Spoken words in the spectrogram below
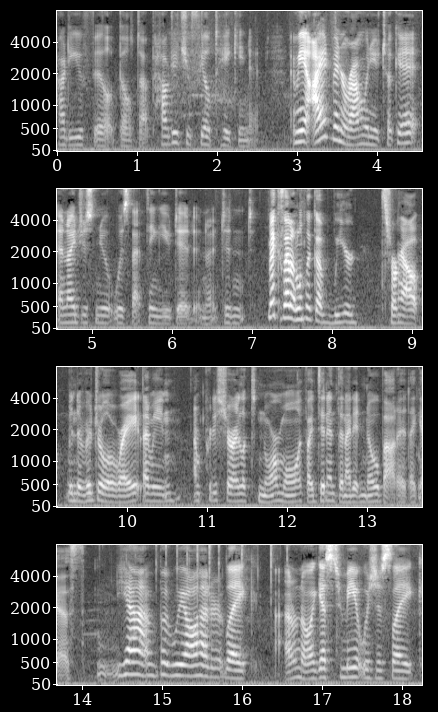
How do you feel it built up? How did you feel taking it? I mean, I had been around when you took it, and I just knew it was that thing you did, and I didn't. Because I don't look like a weird, strung out individual, right? I mean, I'm pretty sure I looked normal. If I didn't, then I didn't know about it. I guess. Yeah, but we all had our like. I don't know. I guess to me it was just like.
